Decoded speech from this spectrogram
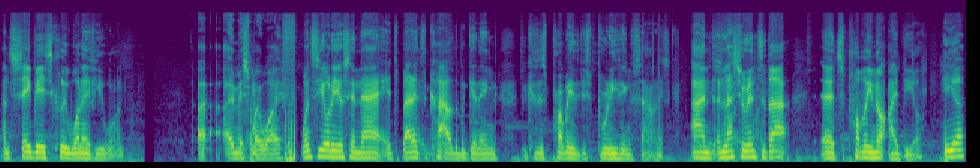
and say basically whatever you want. I, I miss my wife. Once the audio's in there, it's better to cut out the beginning because it's probably just breathing sounds. And unless you're into that, it's probably not ideal. Here,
